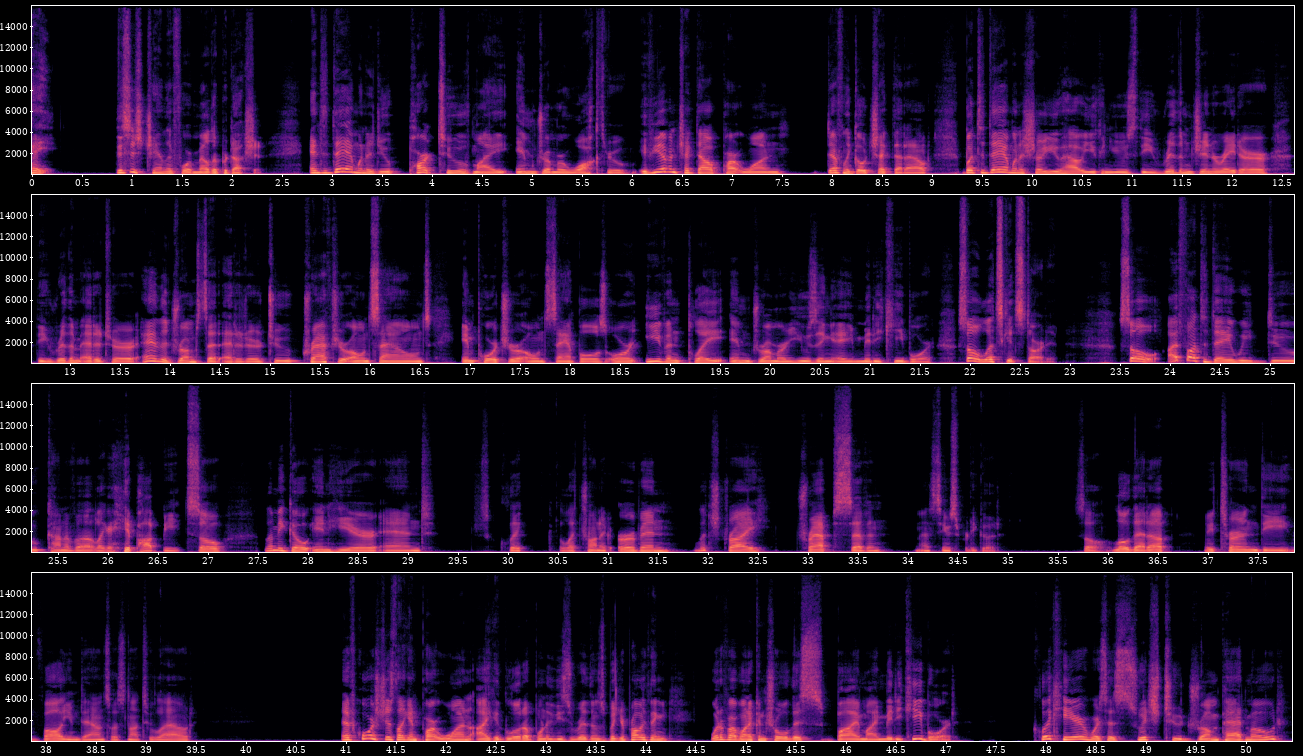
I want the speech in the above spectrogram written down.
Hey, this is Chandler for Melda Production, and today I'm going to do part two of my mDrummer walkthrough. If you haven't checked out part one, definitely go check that out. But today I'm going to show you how you can use the rhythm generator, the rhythm editor, and the drum set editor to craft your own sounds, import your own samples, or even play mDrummer using a MIDI keyboard. So let's get started. So I thought today we'd do kind of a like a hip hop beat. So let me go in here and click electronic urban. Let's try trap 7. That seems pretty good. So load that up. Let me turn the volume down so it's not too loud. And of course, just like in part 1, I could load up one of these rhythms, but you're probably thinking, what if I want to control this by my MIDI keyboard? Click here where it says switch to drum pad mode,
